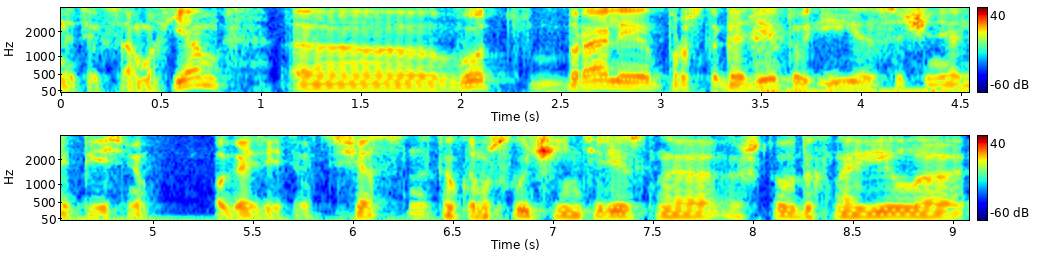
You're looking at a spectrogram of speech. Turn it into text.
этих самых ям. Э, вот брали просто газету и сочиняли песню по газете. Вот сейчас... В таком случае интересно, что вдохновило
